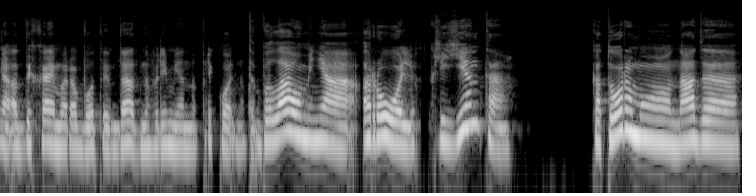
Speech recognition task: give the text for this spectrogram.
отдыхаем и работаем, да, одновременно. Прикольно. Была у меня роль клиента, которому надо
